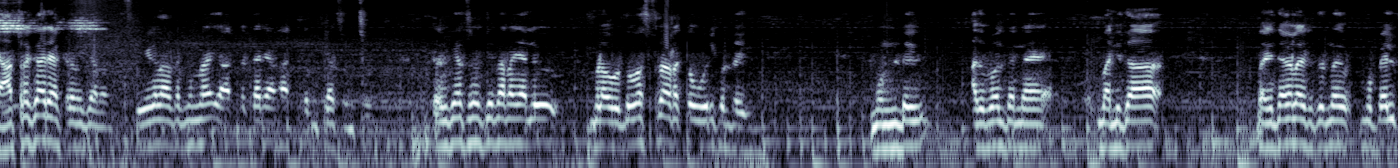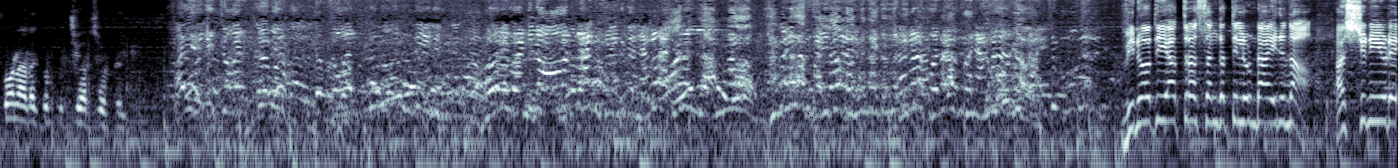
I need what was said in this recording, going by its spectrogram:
യാത്രക്കാരെ ആക്രമിക്കാൻ സ്ത്രീകളടങ്ങുന്ന യാത്രക്കാരെയാണ് ആക്രമിക്കാൻ ശ്രമിച്ചത്. ആക്രമിക്കാൻ ശ്രമിച്ചതെന്ന് പറഞ്ഞാൽ ഇവിടെ ഉടുവസ്ത്രം അടക്കം ഊരിക്കൊണ്ടുപോയി മുണ്ട് അതുപോലെ തന്നെ വനിതാ വനിതകളെ എടുക്കുന്ന മൊബൈൽ ഫോൺ അടക്കം ഞങ്ങളെ അടിച്ചു പോകലില്ല വിനോദയാത്രാ സംഘത്തിലുണ്ടായിരുന്ന അശ്വിനിയുടെ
